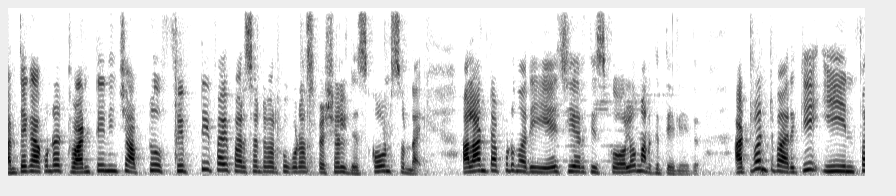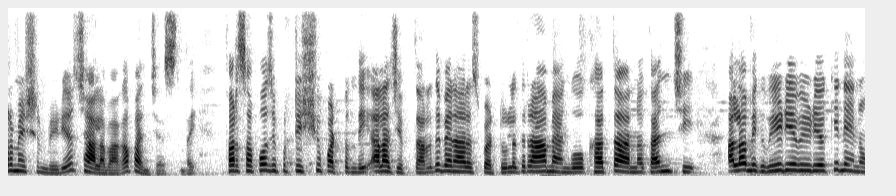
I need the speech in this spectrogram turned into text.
అంతేకాకుండా ట్వంటీ నుంచి up to fifty five percent వరకు కూడా స్పెషల్ డిస్కౌంట్స్ ఉన్నాయి. అలాంటప్పుడు మరి ఏ చీర తీసుకోవాలో మనకు తెలియదు. అటువంటి వారికి ఈ ఇన్ఫర్మేషన్ వీడియో చాలా బాగా పనిచేస్తుంది. ఫర్ సపోజ్ ఇప్పుడు టిష్యూ పట్టుంది అలా చెప్తాను. లేదా బెనారస్ పట్టు లేదా రా మ్యాంగో ఖతాన్ కంచి అలా మీకు వీడియో వీడియోకి నేను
